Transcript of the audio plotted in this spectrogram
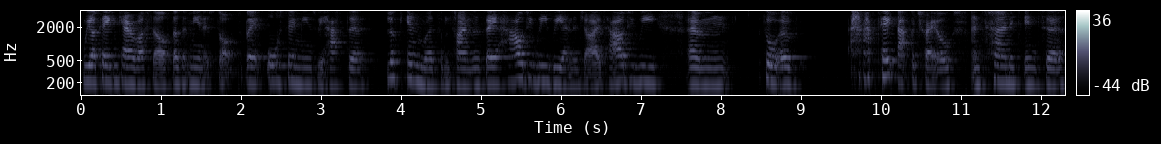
we are taking care of ourselves doesn't mean it stops, but it also means we have to look inward sometimes and say how do we re-energize? How do we um sort of take that betrayal and turn it into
